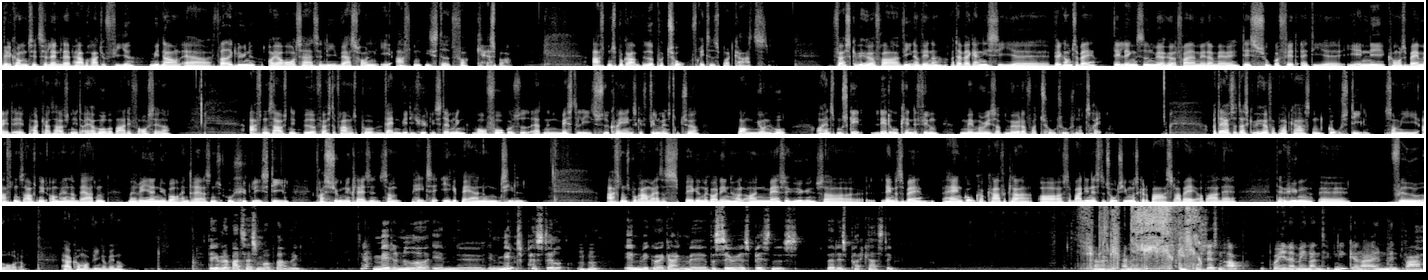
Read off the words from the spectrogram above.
Velkommen til Talentlab her på Radio 4. Mit navn er Frederik Lyne, og jeg overtager altså lige værtsrollen i aften i stedet for Kasper. Aftens program byder på to fritidspodcasts. Først skal vi høre fra Vin og Venner, og der vil jeg gerne lige sige øh, velkommen tilbage. Det er længe siden, vi har hørt fra jer, Mette og Mary. Det er super fedt, at I, øh, I endelig kommer tilbage med et, et podcast-afsnit, og jeg håber bare, det fortsætter. Aftens afsnit byder først og fremmest på vanvittig hyggelig stemning, hvor fokuset er den mesterlige sydkoreanske filminstruktør Bong Joon-ho, og hans måske lidt ukendte film Memories of Murder fra 2003. Og derefter der skal vi høre fra podcasten God Stil, som i aftens afsnit omhandler verden, Maria Nyborg Andreasens uhyggelige stil fra 7. klasse, som pt. ikke bærer nogen til. Aftens program er altså spækket med godt indhold og en masse hygge, så læn dig tilbage, have en god kop kaffe klar, og så bare de næste to timer skal du bare slappe af og bare lade den hyggen øh, flyde ud over dig. Her kommer Vin og Venner. Det kan vi da bare tage som opvarmning. Ja. Mette nyder en, øh, en mintpastil, Mm-hmm. inden vi går i gang med The Serious Business, that is podcasting. Så kan man, give processen op på en eller, med en eller anden teknik, eller anvendt bare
